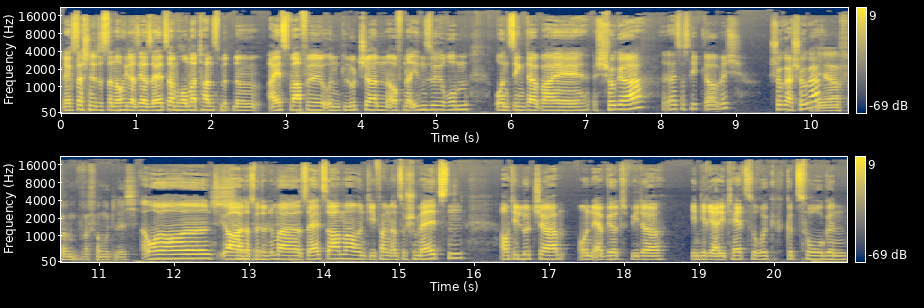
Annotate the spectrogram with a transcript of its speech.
Nächster Schnitt ist dann auch wieder sehr seltsam. Homer tanzt mit einem Eiswaffel und Lutschern auf einer Insel rum und singt dabei Sugar, heißt das Lied, glaube ich. Sugar, Sugar. Ja, verm vermutlich. Und ja, das Sugar. wird dann immer seltsamer und die fangen an zu schmelzen, auch die Lutscher. Und er wird wieder in die Realität zurückgezogen,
